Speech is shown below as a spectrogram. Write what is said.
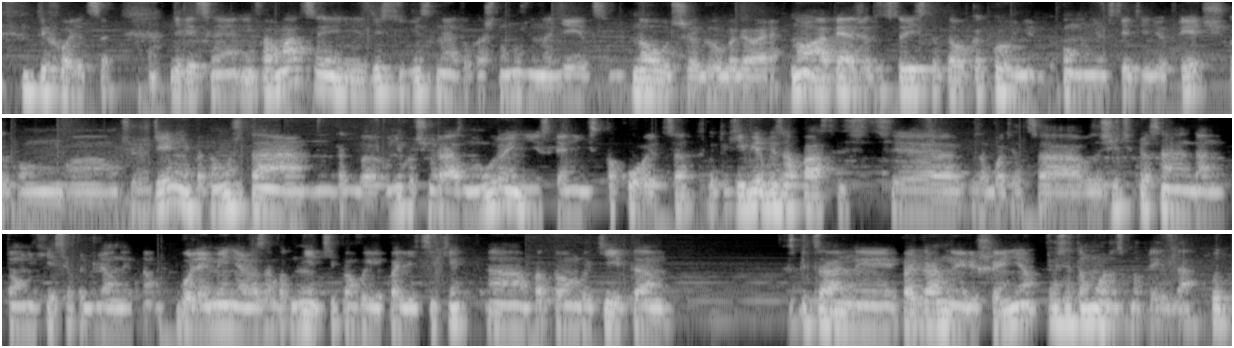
приходится делиться информацией, и здесь единственное только, что нужно надеяться на лучшее, грубо говоря. Но, опять же, это зависит от того, какой, в каком университете идет речь, в каком э, учреждении, потому что как бы, у них очень разный уровень, если они беспокоятся о кибербезопасности, заботятся о защите персональных данных, то у них есть определенные там более-менее разработанные типовые политики, а потом какие-то специальные программные решения. То есть это можно смотреть, да. Тут,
